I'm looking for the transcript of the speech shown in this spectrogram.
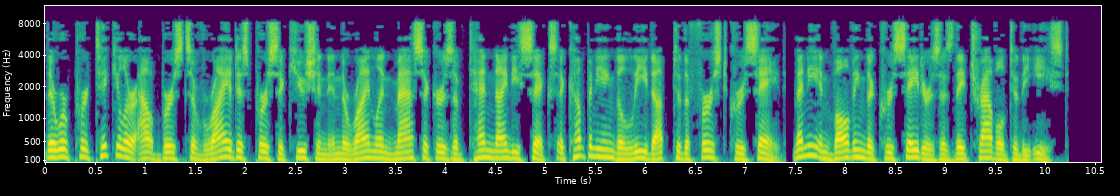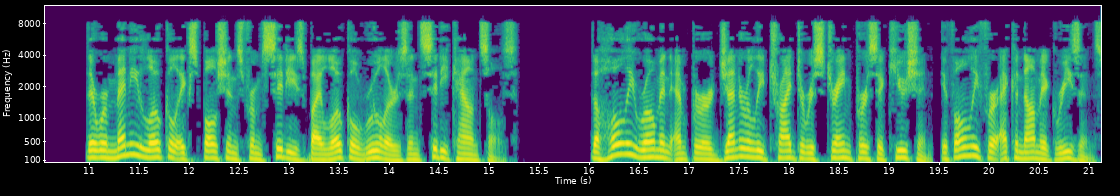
There were particular outbursts of riotous persecution in the Rhineland massacres of 1096 accompanying the lead up to the First Crusade, many involving the Crusaders as they traveled to the east. There were many local expulsions from cities by local rulers and city councils. The Holy Roman Emperor generally tried to restrain persecution, if only for economic reasons,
